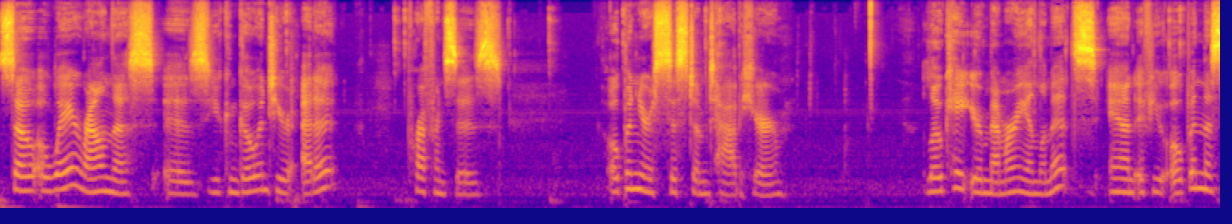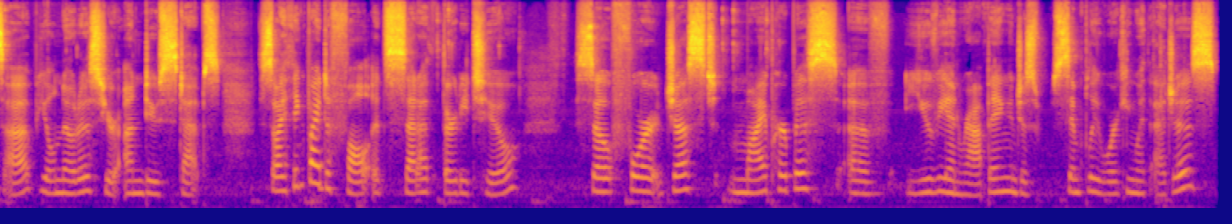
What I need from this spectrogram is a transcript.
So a way around this is you can go into your edit preferences, open your system tab here, locate your memory and limits. And if you open this up, you'll notice your undo steps. So I think by default it's set at 32. So for just my purpose of UV unwrapping, and just simply working with edges,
